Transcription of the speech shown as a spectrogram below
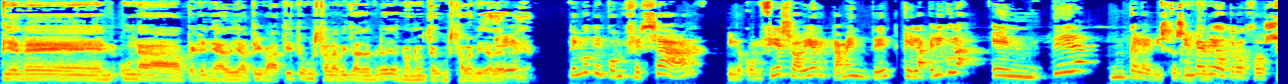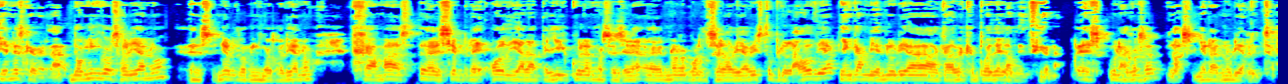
tienen una pequeña diatriba. ¿A ti te gusta la vida de Brian o no te gusta la vida de Eh, Brian? Tengo que confesar, y lo confieso abiertamente, que la película entera nunca la he visto. Siempre tiene- veo trozos. Tienes que verla. Domingo Soriano, el señor Domingo Soriano, jamás, eh, siempre odia la película, no sé si, eh, no recuerdo si la había visto, pero la odia, y en cambio Nuria cada vez que puede la menciona. Es una cosa, la señora Nuria Richard.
